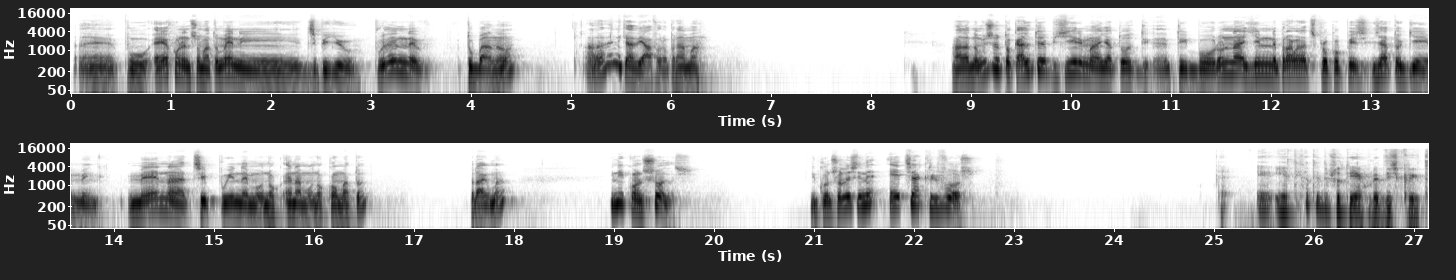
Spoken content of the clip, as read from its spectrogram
ε, που έχουν ενσωματωμένη GPU που δεν είναι τουμπανό αλλά δεν είναι και αδιάφορο πράγμα. Αλλά νομίζω ότι το καλύτερο επιχείρημα για το ότι μπορούν να γίνουν πράγματα της προκοπής για το gaming με ένα chip που είναι ένα μονοκόμματο πράγμα είναι οι κονσόλες. Οι κονσόλες είναι έτσι ακριβώς. Ε, ε γιατί είχατε εντύπωση ότι έχουν discrete.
